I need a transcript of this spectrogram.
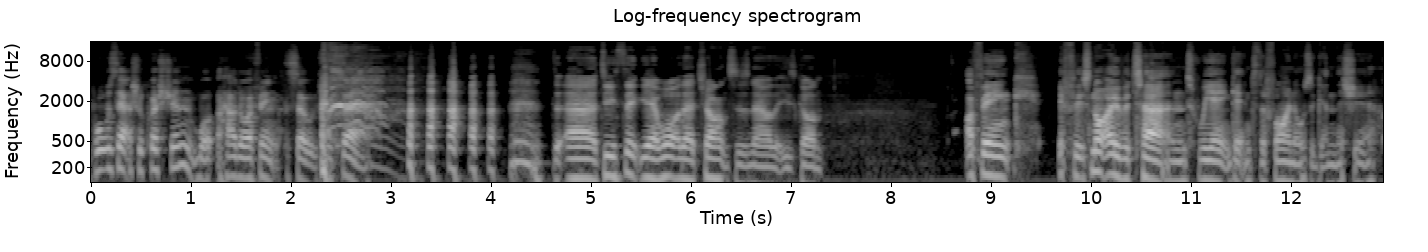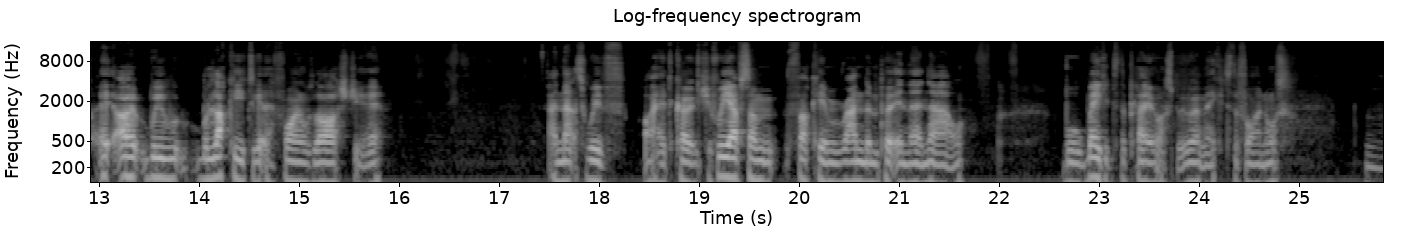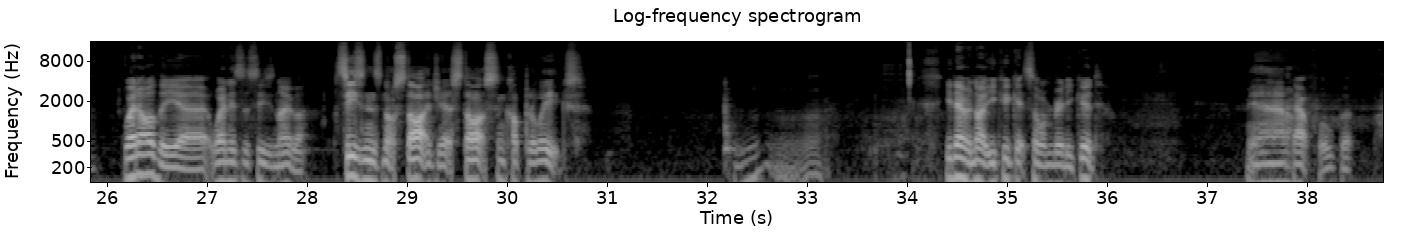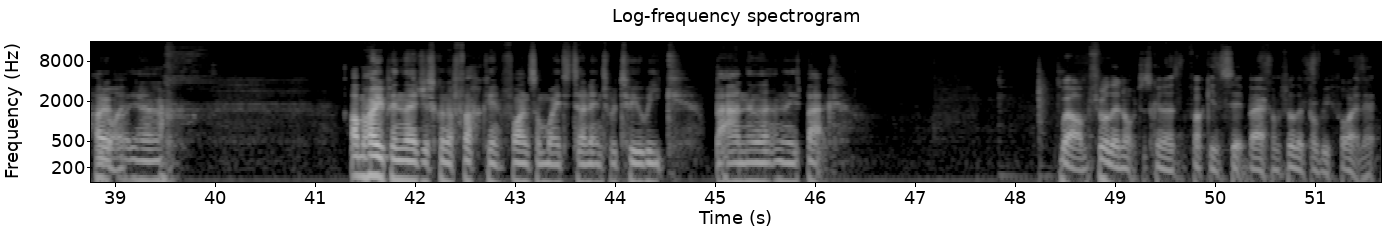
what was the actual question? What? How do I think the Celtics were fair? Uh, do you think? Yeah, what are their chances now that he's gone? I think if it's not overturned, we ain't getting to the finals again this year. I, I, we were lucky to get the finals last year, and that's with our head coach. If we have some fucking random put in there now, we'll make it to the playoffs, but we won't make it to the finals. When are the? Uh, when is the season over? Season's not started yet. It starts in a couple of weeks. You never know. You could get someone really good. Yeah. Doubtful, but Yeah. I'm hoping they're just gonna fucking find some way to turn it into a two week ban and and then he's back. well, I'm sure they're not just gonna fucking sit back. I'm sure they're probably fighting it.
